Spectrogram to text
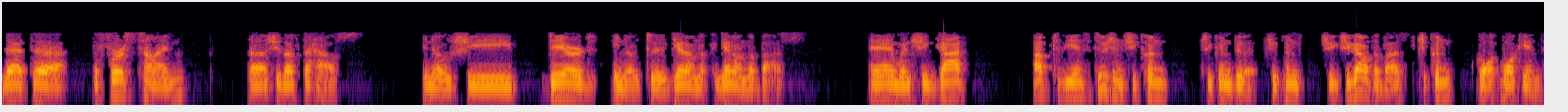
that uh, the first time uh, she left the house, you know, she dared, you know, to get on get on the bus, and when she got up to the institution, she couldn't she couldn't do it. She couldn't. She she got off the bus. She couldn't go walk in.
